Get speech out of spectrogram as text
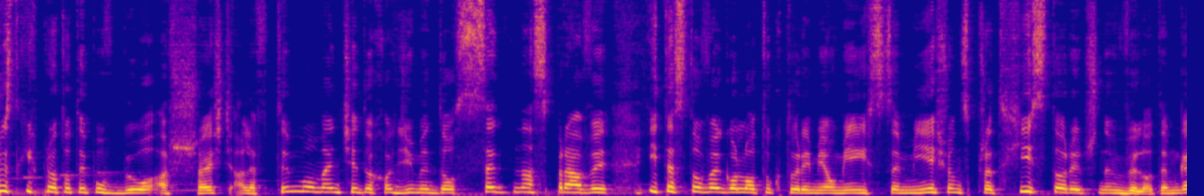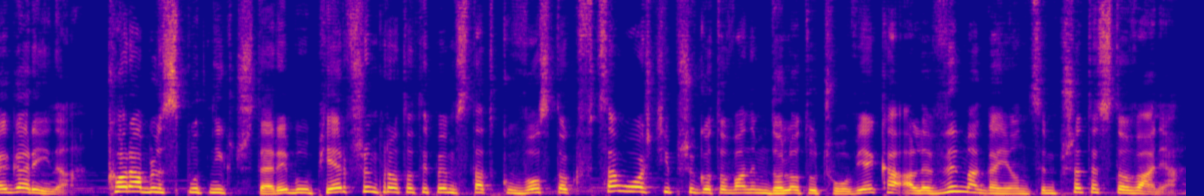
Wszystkich prototypów było aż 6, ale w tym momencie dochodzimy do sedna sprawy i testowego lotu, który miał miejsce miesiąc przed historycznym wylotem Gagarina. Korabl Sputnik 4 był pierwszym prototypem statku Vostok w całości przygotowanym do lotu człowieka, ale wymagającym przetestowania.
